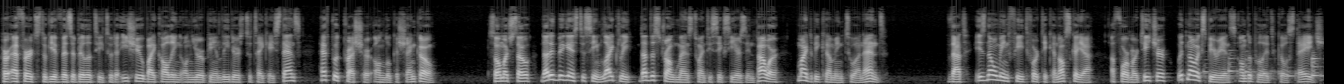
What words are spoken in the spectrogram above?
Her efforts to give visibility to the issue by calling on European leaders to take a stance have put pressure on Lukashenko so much so that it begins to seem likely that the strongman's 26 years in power might be coming to an end. That is no mean feat for Tikhanovskaya, a former teacher with no experience on the political stage.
